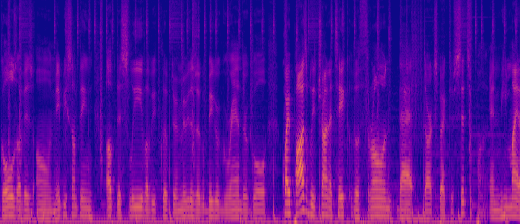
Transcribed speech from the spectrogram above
goals of his own. Maybe something up the sleeve of Ecliptor. Maybe there's a bigger, grander goal. Quite possibly trying to take the throne that Dark Spectre sits upon. And he might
